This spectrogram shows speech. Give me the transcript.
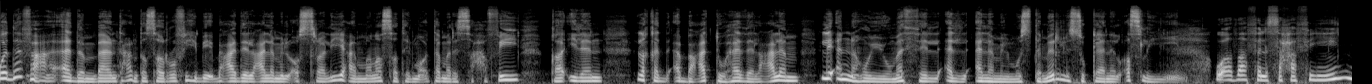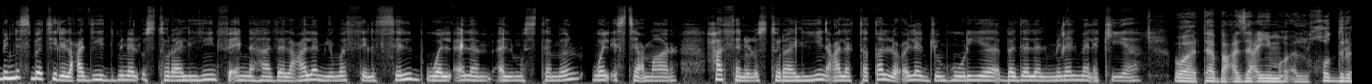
ودافع آدم بانت عن تصرفه بإبعاد العلم الأسترالي عن منصة المؤتمر الصحفي قائلا لقد أبعدت هذا العلم لأنه يمثل الألم المستمر للسكان الأصليين. وأضاف الصحفيين بالنسبة للعديد من الأستراليين فإن هذا العلم يمثل السلب والألم المستمر والاستعمار حثا الأستراليين على التطلع إلى الجمهورية بدلا من الملكية. وتابع زعيم الخضر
